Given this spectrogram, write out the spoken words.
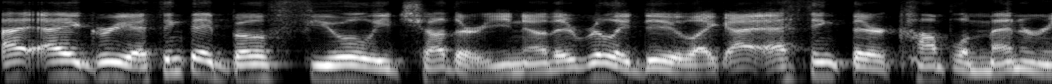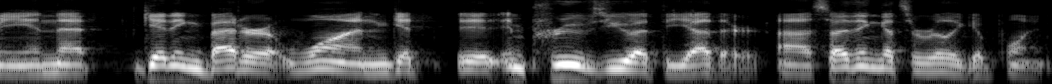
I, I, agree i think they both fuel each other you know they really do like i, I think they're complementary in that getting better at one get it improves you at the other uh, so i think that's a really good point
